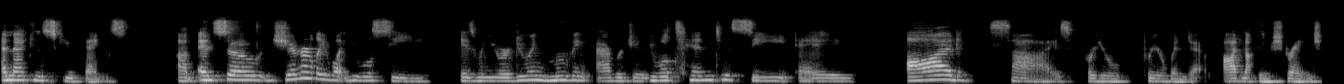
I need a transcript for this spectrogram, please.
And that can skew things. Um, and so generally what you will see is when you are doing moving averages, you will tend to see a odd size for your for your window. Odd not being strange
